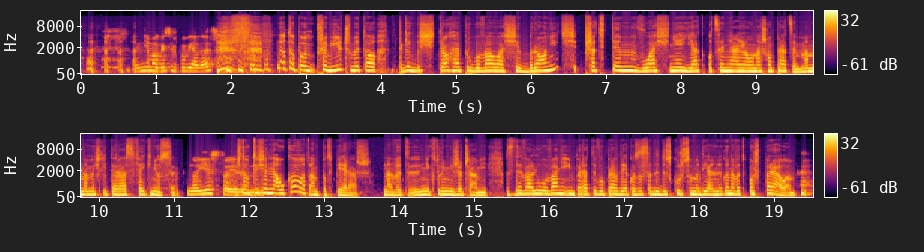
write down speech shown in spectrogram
nie mogę się wypowiadać. No to przemilczmy to, tak jakbyś trochę próbowała się bronić przed tym właśnie, jak oceniają naszą pracę. Mam na myśli teraz fake newsy. No jest to jeden... Zresztą ty się naukowo tam podpierasz nawet niektórymi rzeczami. Zdewaluowanie imperatywu prawdy jako zasady dyskursu medialnego nawet poszperałam.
